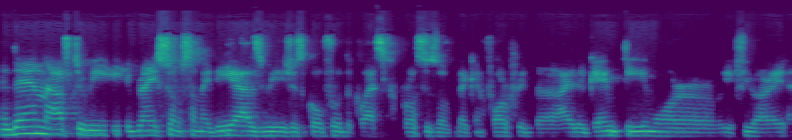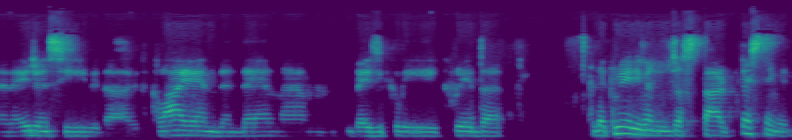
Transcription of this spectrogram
and then after we brainstorm some ideas, we just go through the classic process of back and forth with the, either game team or if you are an agency with a, with a client, and then um, basically create the the creative and just start testing it.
